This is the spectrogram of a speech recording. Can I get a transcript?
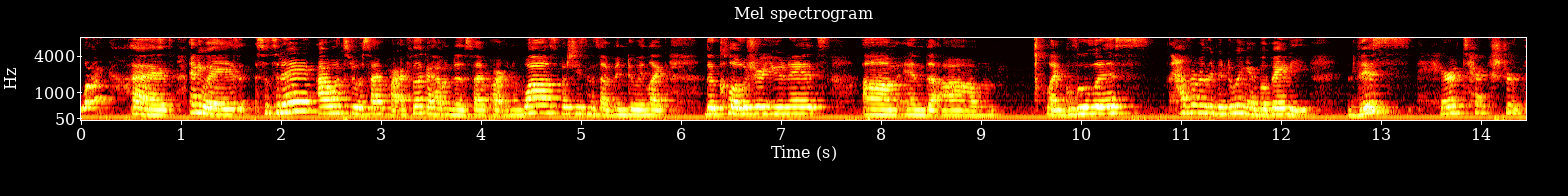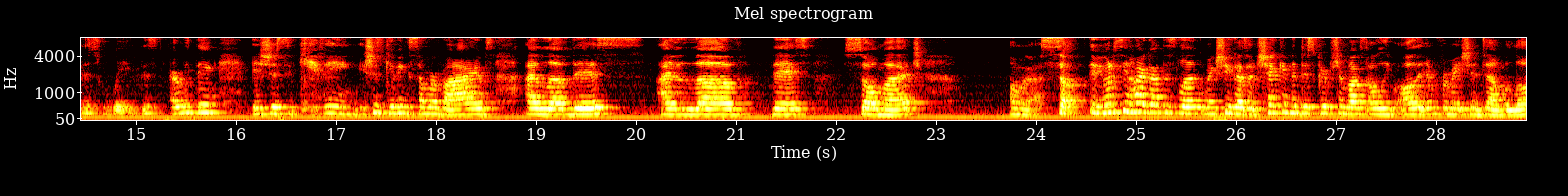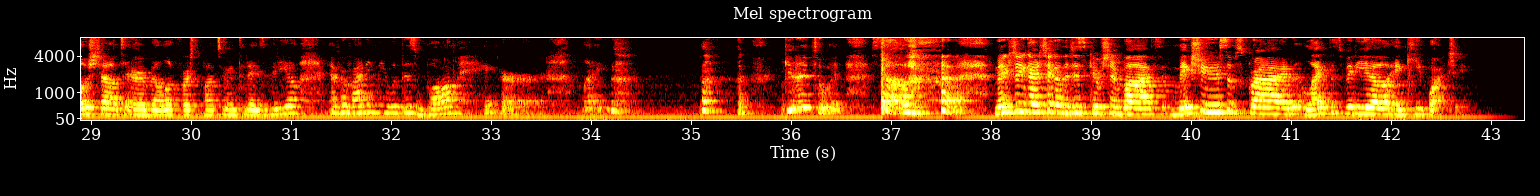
why not? Anyways, so today I want to do a side part. I feel like I haven't done a side part in a while, especially since I've been doing like the closure units um, and the um, like glueless. Haven't really been doing it, but baby, this hair texture, this wig, this everything is just giving. It's just giving summer vibes. I love this. I love this so much. Oh my gosh. So if you want to see how I got this look, make sure you guys are checking the description box. I'll leave all the information down below. Shout out to Arabella for sponsoring today's video and providing me with this bomb hair. Like, get into it. So make sure you guys check out the description box. Make sure you're subscribed, like this video, and keep watching.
